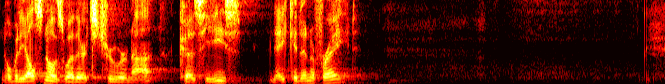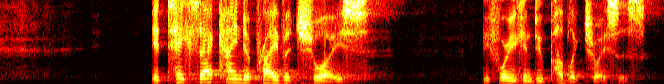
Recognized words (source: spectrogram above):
nobody else knows whether it's true or not, because he's naked and afraid. It takes that kind of private choice before you can do public choices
